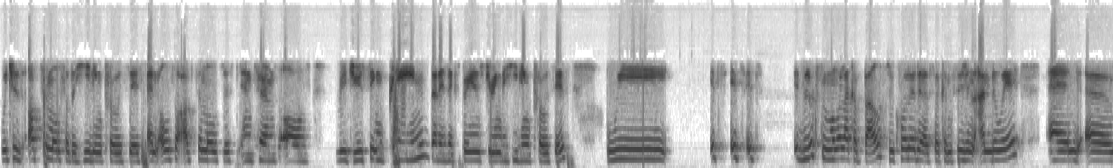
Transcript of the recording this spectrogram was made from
which is optimal for the healing process and also optimal just in terms of reducing pain that is experienced during the healing process. We it's it's it's it looks more like a belt. We call it a circumcision underwear. And um,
